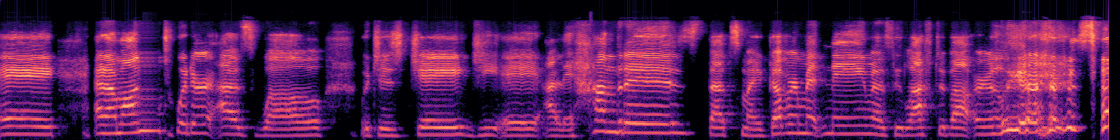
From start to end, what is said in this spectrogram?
A. And I'm on Twitter as well, which is J G A Alejandres. That's my government name, as we laughed about earlier. so,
